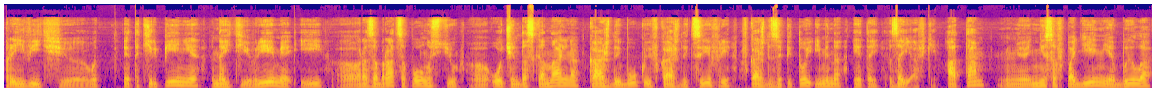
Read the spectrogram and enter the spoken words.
проявить э, вот это терпение, найти время и э, разобраться полностью э, очень досконально в каждой букве, в каждой цифре, в каждой запятой именно этой заявки. А там э, несовпадение было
